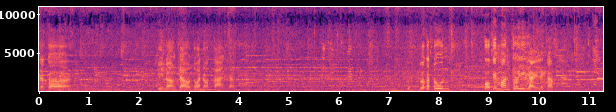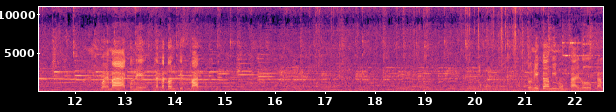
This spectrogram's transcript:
แล้วก็พี่น้องชาวตะวันออกกลางครับ ตัวการ์ตูนโปเกมอนตัวใหญ่ ๆ เลยครับสวยมากตรงนี้ แล้วก็ต้นคริสต์มาสตรงนี้ก็มีมุมถ่ายรูปครับ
